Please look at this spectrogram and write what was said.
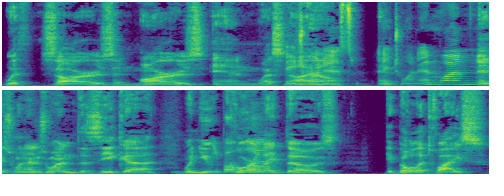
with SARS and MERS and West Nile, H1S, H1N1, and H1N1, the Zika, when you Ebola. correlate those, Ebola twice,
